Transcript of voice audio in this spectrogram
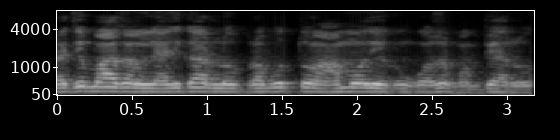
ప్రతిపాదనల్ని అధికారులు ప్రభుత్వం ఆమోదయోగం కోసం పంపారు.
